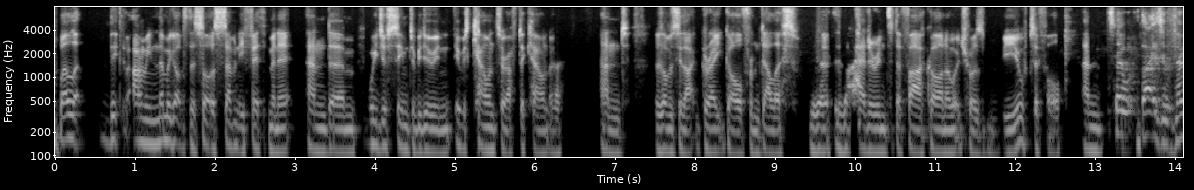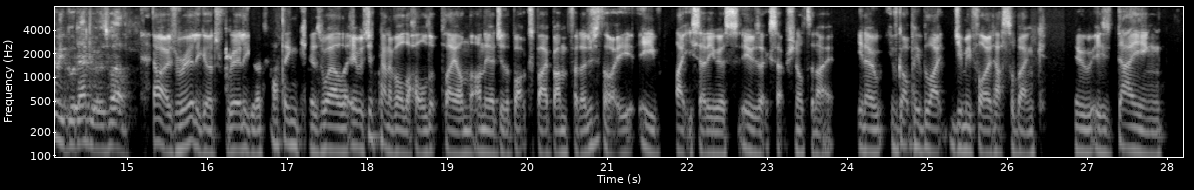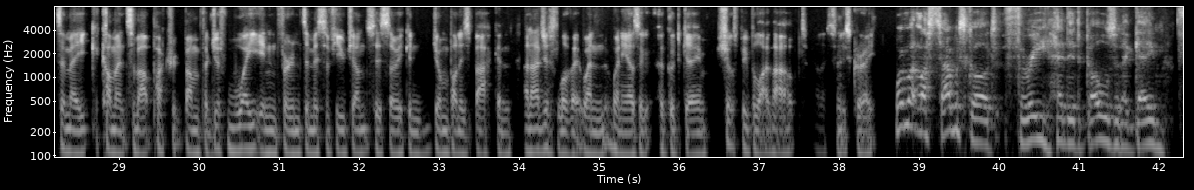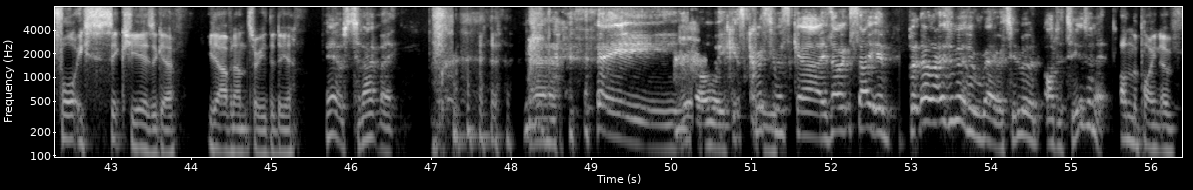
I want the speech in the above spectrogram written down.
well, the, I mean, then we got to the sort of 75th minute, and um, we just seemed to be doing it was counter after counter. And there's obviously that great goal from Dallas, that, that header into the far corner, which was beautiful. And So that is a very good header as well. oh, it was really good, really good. I think as well, it was just kind of all the hold up play on on the edge of the box by Bamford. I just thought he, he like you said, he was he was exceptional tonight. You know, you've got people like Jimmy Floyd Hasselbaink, who is dying to make comments about Patrick Bamford, just waiting for him to miss a few chances so he can jump on his back. And and I just love it when when he has a, a good game. Shuts people like that up, to be honest, and it's great. When was last time we scored three headed goals in a game? 46 years ago. You don't have an answer either, do you? Yeah, it was tonight, mate. Uh, hey, all week. It's Christmas, guys. How exciting. But no, that is a bit of a rarity, a bit of an oddity, isn't it? on the point of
